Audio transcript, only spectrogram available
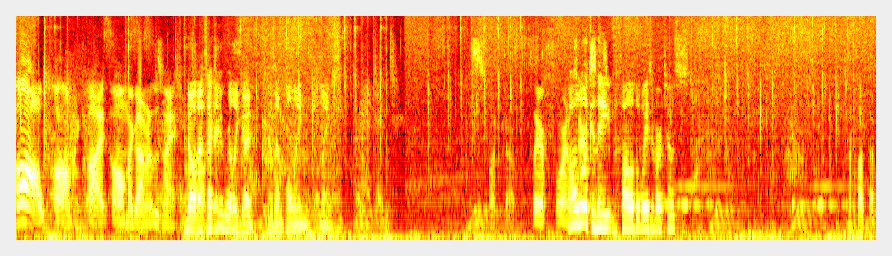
Oh, oh my god. Oh my god, I'm gonna lose my. No, oh, that's okay. actually really good because I'm pulling lings. threatened. This is fucked up. Player four and Oh player look, and they follow the ways of Artos. Shut the fuck up.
